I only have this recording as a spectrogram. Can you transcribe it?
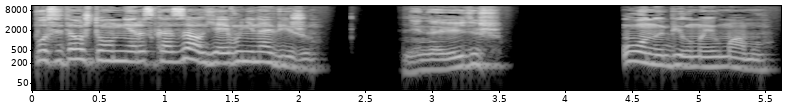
После того, что он мне рассказал, я его ненавижу. Ненавидишь? Он убил мою маму.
